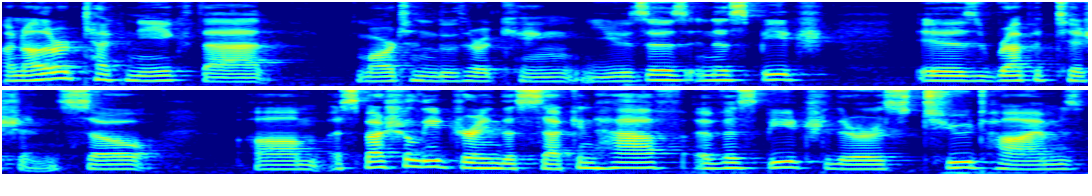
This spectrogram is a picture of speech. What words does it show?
Another technique that martin luther king uses in his speech is repetition. So um, especially during the second half of his speech there's two times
